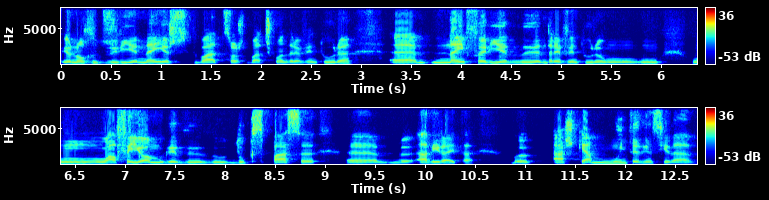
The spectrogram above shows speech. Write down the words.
eu não reduziria nem estes debates aos debates com André Ventura, nem faria de André Ventura um, um, um alfa e ômega de, do, do, que se passa à direita acho que há muita densidade,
